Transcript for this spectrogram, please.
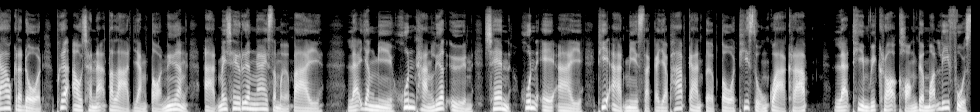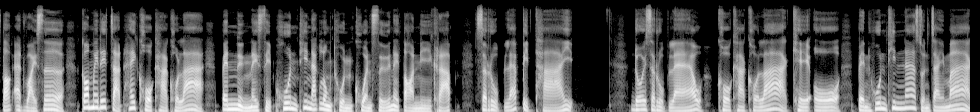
ก้าวกระโดด เพื่อเอาชนะตลาดอย่างต่อเนื่อง อาจไม่ใช่เรื่องง่ายเสมอไป และยังมีหุ้นทางเลือกอื่น เช่น หุ้น AI ที่อาจมีศักยภาพการเติบโตที่สูงกว่าครับและทีมวิเคราะห์ของ The Motley Food Stock Advisor ก็ไม่ได้จัดให้ Coca-Cola เป็นหนึ่งใน 10 หุ้นที่นักลงทุนควรซื้อในตอนนี้ครับ สรุปและปิดท้าย โดยสรุปแล้ว Coca-Cola KO เป็นหุ้นที่น่าสนใจมาก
